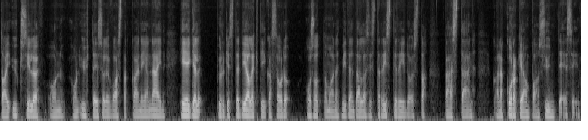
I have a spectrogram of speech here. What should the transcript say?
tai yksilö on, on yhteisölle vastakkainen ja näin Hegel pyrki sitten dialektiikassa osoittamaan, että miten tällaisista ristiriidoista päästään aina korkeampaan synteesiin.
